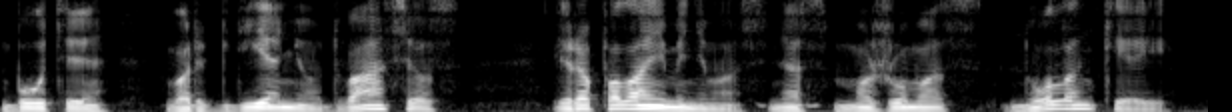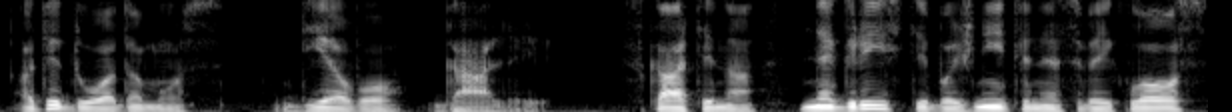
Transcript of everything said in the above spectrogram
būti vargdienio dvasios yra palaiminimas, nes mažumas nuolankiai atiduoda mus Dievo galiai. Skatina negrysti bažnytinės veiklos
